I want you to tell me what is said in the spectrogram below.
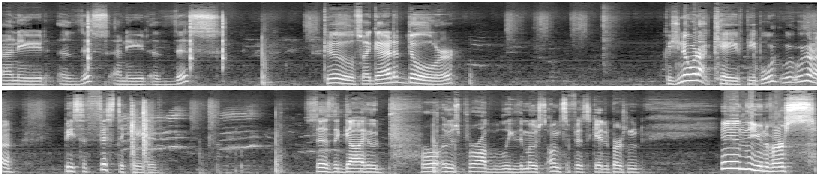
I need this. I need this. Cool. So I got a door. Because you know we're not cave people. We're, we're going to be sophisticated. Says the guy who pro who's probably the most unsophisticated person in the universe.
